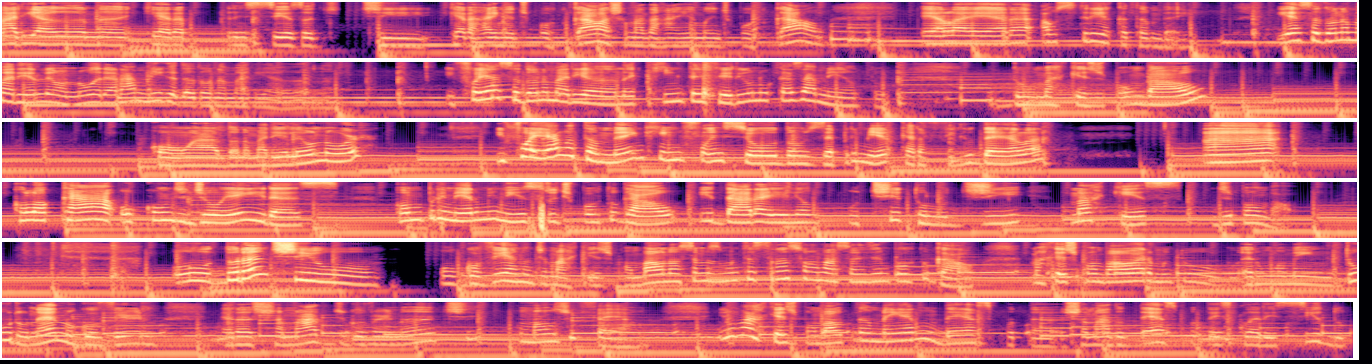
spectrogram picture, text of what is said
Maria Ana, que era princesa de, que era rainha de Portugal, a chamada rainha mãe de Portugal, ela era austríaca também. E essa dona Maria Leonor era amiga da dona Maria Ana. E foi essa dona Maria Ana que interferiu no casamento do Marquês de Pombal com a dona Maria Leonor. E foi ela também que influenciou Dom José I, que era filho dela, a colocar o Conde de Oeiras como primeiro-ministro de Portugal e dar a ele o título de Marquês de Pombal. O, durante o, o governo de Marquês de Pombal, nós temos muitas transformações em Portugal. Marquês de Pombal era muito era um homem duro, né, no governo, era chamado de governante com mãos de ferro. E o Marquês de Pombal também era um déspota, chamado déspota esclarecido,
